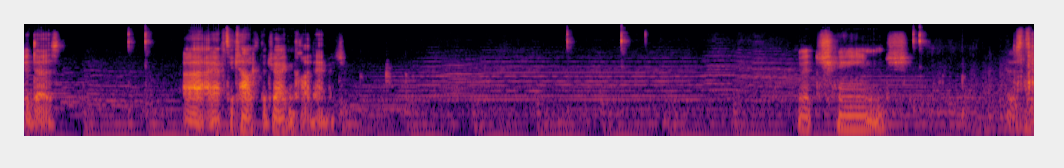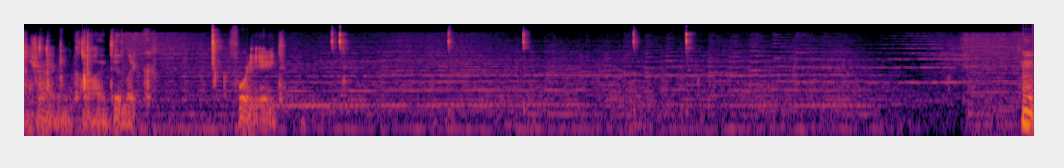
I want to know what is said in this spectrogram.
It does. Uh, I have to calculate the Dragon Claw damage. I'm gonna change this to Dragon Claw. I did like 48. Hmm.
